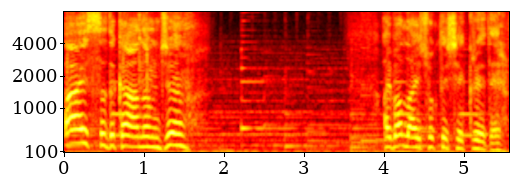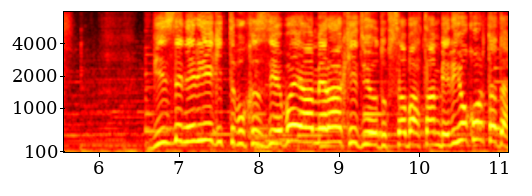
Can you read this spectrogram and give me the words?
Ay Sıdıka Hanımcığım. Ay vallahi çok teşekkür ederim. Biz de nereye gitti bu kız diye bayağı merak ediyorduk. Sabahtan beri yok ortada.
